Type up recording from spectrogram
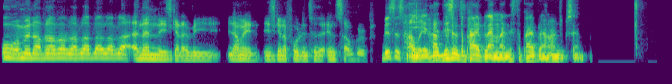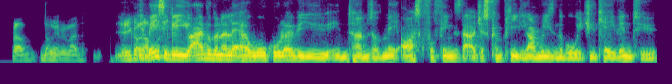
all women are blah blah blah blah blah blah blah and then he's going to be you know what i mean he's going to fall into the incel group this is how yeah, it happens this is the pipeline, man. This is the pipeline, 100%. Bro don't get me mad yeah you got Yeah, another one. basically, you're either going to let her walk all over you in terms of may ask for things that are just completely unreasonable, which you cave into,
